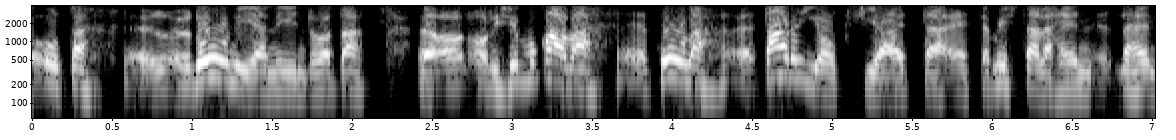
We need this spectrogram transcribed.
uutta duunia, niin tuota, olisi mukava kuulla tarjouksia, että, että mistä lähden, lähden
